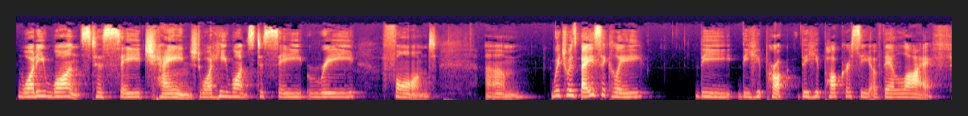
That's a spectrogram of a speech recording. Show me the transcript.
What he wants to see changed, what he wants to see reformed. Um, which was basically the the hypocr- the hypocrisy of their life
